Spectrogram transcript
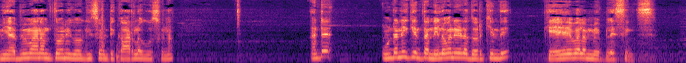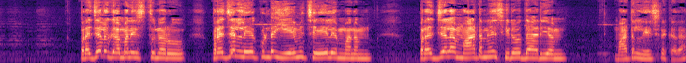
మీ అభిమానంతో ఇగో గిసొంటి కారులో కూర్చున్నా. అంటే ఉండనీకి ఇంత నిలవనీడ దొరికింది. కేవలం మీ బ్లెస్సింగ్స్. ప్రజలు గమనిస్తున్నారు. ప్రజలు లేకుండా ఏమి చేయలేం మనం. ప్రజల మాటనే శిరోధార్యం. మాటలు నేర్చిన కదా?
